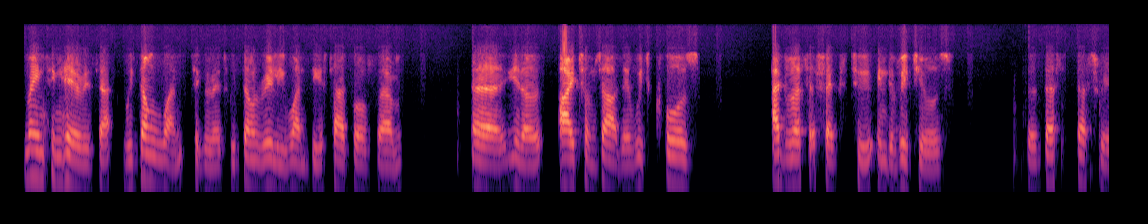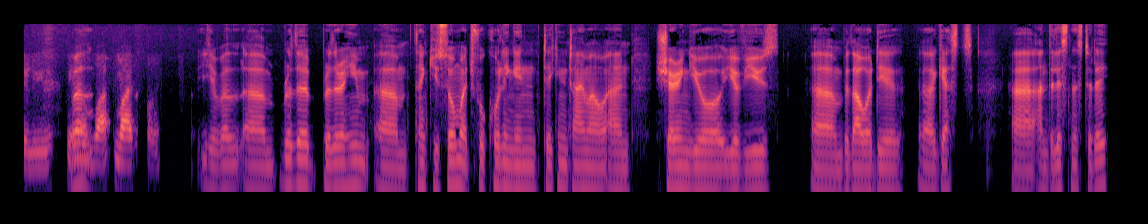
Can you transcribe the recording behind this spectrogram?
main thing here is that we don't want cigarettes. We don't really want these type of, um, uh, you know, items out there which cause adverse effects to individuals. So that's that's really well, know, my, my point. Yeah, well, um, brother, brother Rahim, um, thank you so much for calling in, taking time out, and sharing your your views um, with our dear uh, guests uh, and the listeners today.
